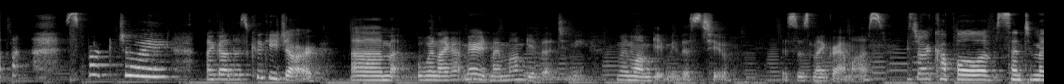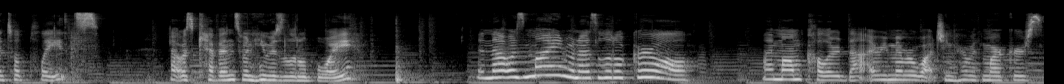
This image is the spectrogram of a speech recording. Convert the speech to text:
Spark Joy. I got this cookie jar. Um, when I got married, my mom gave that to me. My mom gave me this too. This is my grandma's. These are a couple of sentimental plates. That was Kevin's when he was a little boy. And that was mine when I was a little girl. My mom colored that. I remember watching her with markers.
